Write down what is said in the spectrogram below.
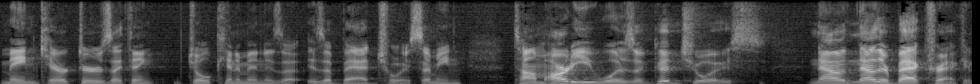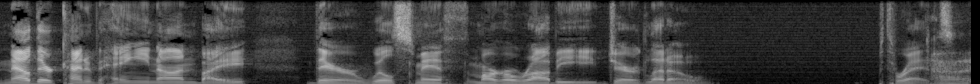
main characters. I think Joel Kinnaman is a is a bad choice. I mean, Tom Hardy was a good choice. Now now they're backtracking. Now they're kind of hanging on by their Will Smith, Margot Robbie, Jared Leto threads. Uh,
